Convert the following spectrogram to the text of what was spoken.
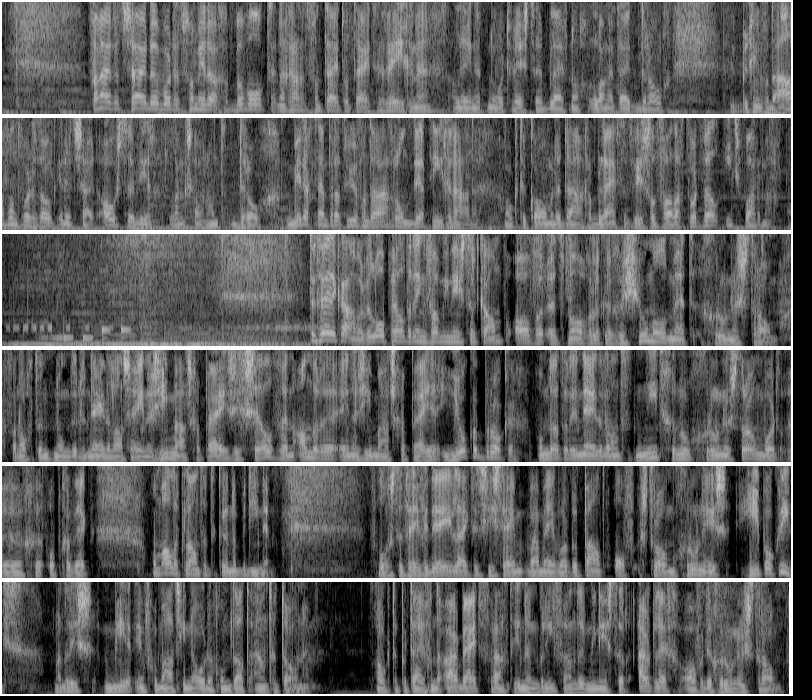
Vanuit het zuiden wordt het vanmiddag bewolkt en dan gaat het van tijd tot tijd regenen. Alleen het noordwesten blijft nog lange tijd droog. In het begin van de avond wordt het ook in het zuidoosten weer langzamerhand droog. Middagtemperatuur vandaag rond 13 graden. Ook de komende dagen blijft het wisselvallig. Het wordt wel iets warmer. De Tweede Kamer wil opheldering van minister Kamp over het mogelijke gesjoemel met groene stroom. Vanochtend noemde de Nederlandse Energiemaatschappij zichzelf en andere energiemaatschappijen jokkebrokken. Omdat er in Nederland niet genoeg groene stroom wordt uh, opgewekt om alle klanten te kunnen bedienen. Volgens de VVD lijkt het systeem waarmee wordt bepaald of stroom groen is hypocriet. Maar er is meer informatie nodig om dat aan te tonen. Ook de Partij van de Arbeid vraagt in een brief aan de minister uitleg over de groene stroom.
